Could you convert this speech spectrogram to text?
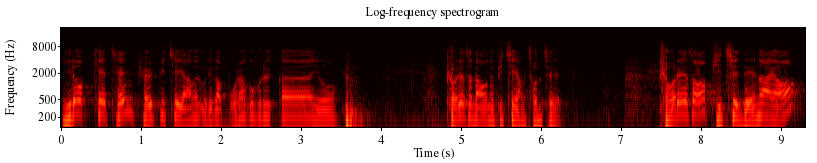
이렇게 잰 별빛의 양을 우리가 뭐라고 부를까요? 별에서 나오는 빛의 양 전체. 별에서 빛을 내놔요.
